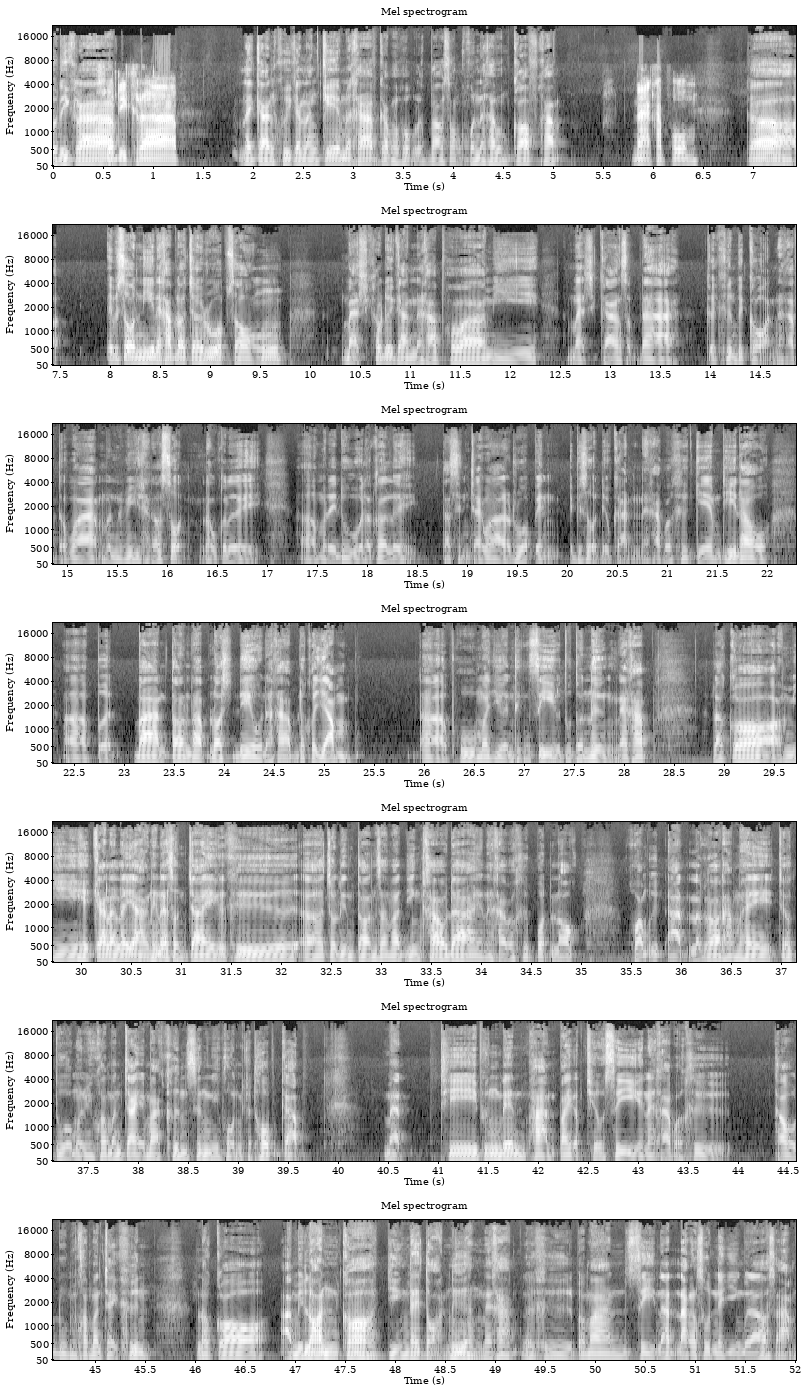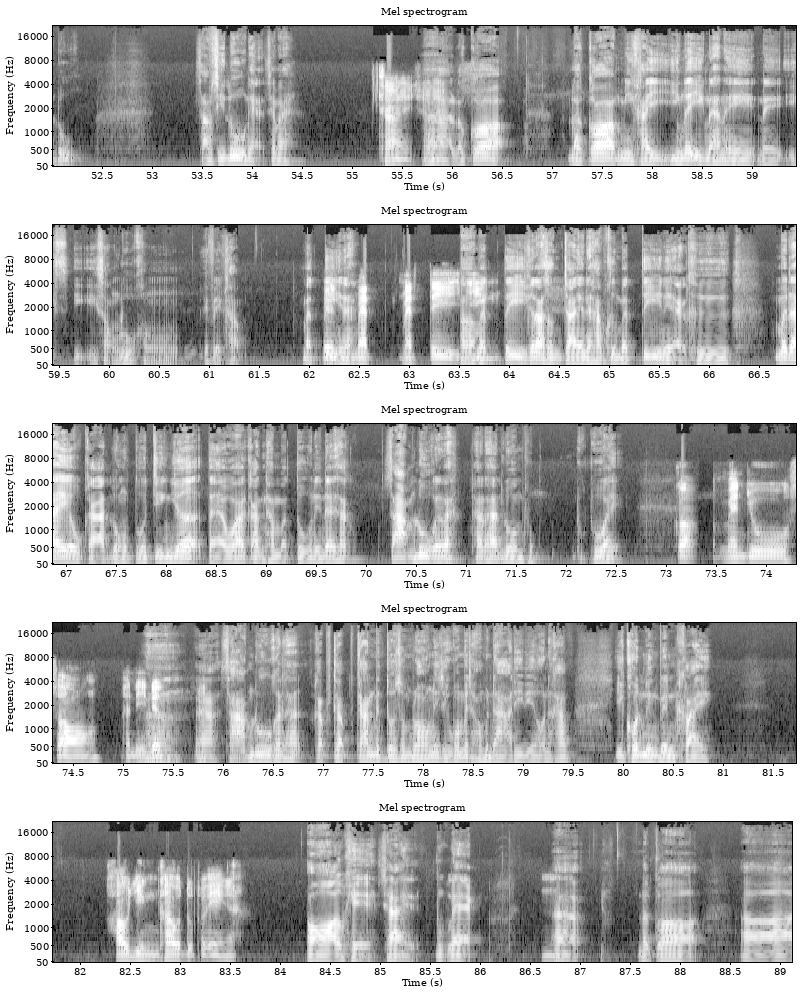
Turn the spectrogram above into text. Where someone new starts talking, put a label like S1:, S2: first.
S1: วัสดีครับ
S2: สวัสดีครับ
S1: รายการคุยกันหลังเกมนะครับ กลับมาพบกับเราสองคนนะครับ ผมกอล์ฟครับ
S2: นะครับผม
S1: ก็ episode นี้นะครับ เราจะรวบ2แมตช์เข้าด้วยกันนะครับ เพราะว่ามีแมตช์กลางสัปดาห์เกิดขึ้นไปก่อนนะครับ แต่ว่ามันไม่มีถ่ายทอดสด เราก็เลยเอ่อไม่ได้ดูแล้วก็เลยตัดสินใจว่ารวบเป็น episode เดียวกันนะครับ ก็คือเกมที่เราเอ่อเปิดบ้านต้อนรับลอชเดลนะครับ แล้วก็ยำเอ่อผู้มาเยือนถึง4ประตูต่อหนึ่งนะครับ แล้วก็มีเหตุการณ์หลาย ๆ อย่างที่น่าสนใจก็คือเอ่อโจลินตันสามารถยิงเข้าได้นะครับ ก็คือปลดล็อกความอึดอัด แล้วก็ทำให้เจ้าตัวเหมือนมีความมั่นใจมากขึ้น ซึ่งมีผลกระทบกับแมตช์ที่เพิ่งเล่นผ่านไปกับเชลซีนะครับ ก็คือเขาดูมีความมั่นใจขึ้น แล้วก็อามิลอนก็ยิงได้ต่อเนื่องนะครับ ก็คือประมาณ 4 นัดหลังสุดเนี่ยยิงไปแล้ว 3 ลูก 3-4 ลูกเนี่ยใช่ไหม
S2: ใช่ใช่
S1: อ่าแล้วก็ แล้วก็มีใครยิงได้อีกนะในในอีกอีกอีกสองลูกของเอฟเอครับแมต
S2: เป็น
S1: ตี้นะ
S2: แมตแมตตี้
S1: เออ
S2: ยิ
S1: แม
S2: ง
S1: ตตี้ก็น่าสนใจนะครับ คือแมตตี้เนี่ยคือไม่ได้โอกาสลงตัวจริงเยอะ แต่ว่าการทำประตูนี่ได้สักสามลูกเลยไหมถ้าถ้ารวมทุกทุกถ้วย
S2: ก็แมนยูสองอันนี้หนึ่ง
S1: อ่าอ่าสามลูกก็ถ้ากับกับการเป็นตัวสำรองนี่ถือว่าไม่ธรรมดาทีเดียวนะครับ อีกคนหนึ่งเป็นใคร
S2: เขายิงเข้าประตูตัวเองอะ
S1: อ๋อโอเค ใช่ ลูกแรก
S2: อืม
S1: อ่าแล้วก็อ่า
